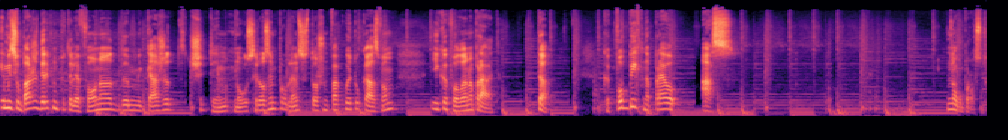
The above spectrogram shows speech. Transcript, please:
И ми се обаждат директно по телефона да ми кажат, че те имат много сериозен проблем с точно това, което казвам и какво да направят. Та, какво бих направил аз много просто.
